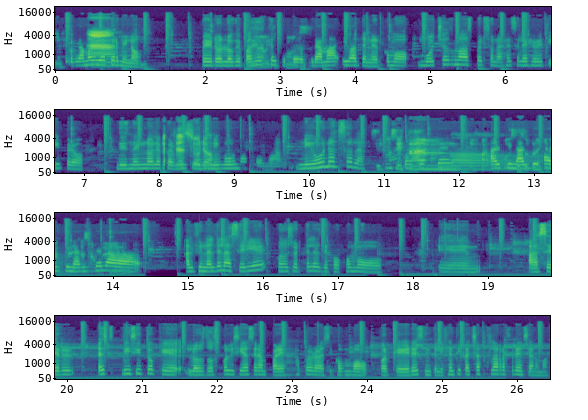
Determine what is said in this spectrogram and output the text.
el programa ya Ah. terminó pero lo que pasa es que el Falls. programa iba a tener como muchos más personajes LGBT, pero Disney no le permitió censuró. ni una sola, ni una sola. Sí, pues si están. Oh. Al final, de, al final de wea, la, al final de la serie, con suerte les dejó como em, hacer explícito que los dos policías eran pareja, pero así como porque eres inteligente y cachaste la referencia nomás.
